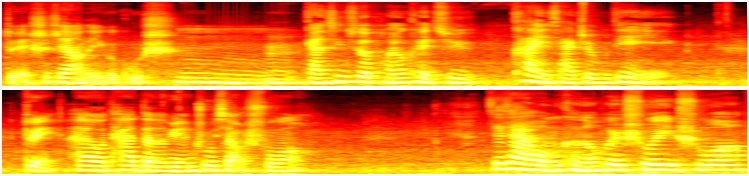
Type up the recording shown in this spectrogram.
对，是这样的一个故事。嗯嗯感兴趣的朋友可以去看一下这部电影。对，还有他的原著小说。接下来我们可能会说一说，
